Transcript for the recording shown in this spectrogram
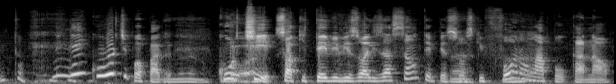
Então, ninguém curte propaganda. Não, não, não. Curti, só que teve visualização, tem pessoas Ah, que foram aham. lá pro canal,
